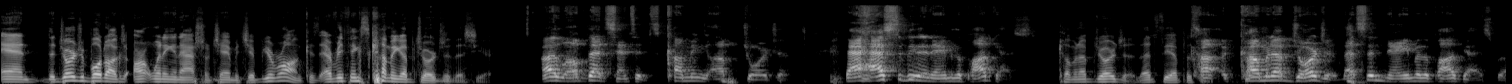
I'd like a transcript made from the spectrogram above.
and the Georgia Bulldogs aren't winning a national championship, you're wrong because everything's coming up Georgia this year. I love that sentence. Coming up, Georgia. That has to be the name of the podcast. Coming up Georgia. That's the episode. Co- coming up, Georgia. That's the name of the podcast, bro.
